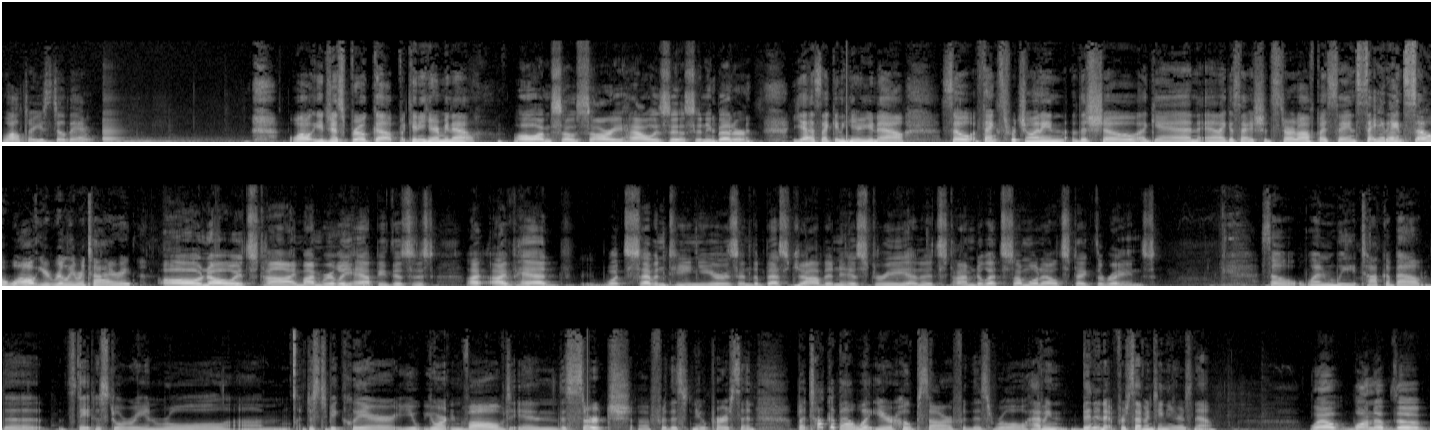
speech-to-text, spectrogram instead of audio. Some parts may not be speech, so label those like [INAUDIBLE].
Walt, are you still there? Walt, you just broke up. Can you hear me now? Oh, I'm so sorry. How is this? Any better? [LAUGHS] yes, I can hear you now. So, thanks for joining the show again. And I guess I should start off by saying, say it ain't so, Walt. You're really retiring? Oh, no, it's time. I'm really happy. [LAUGHS] This is, I, I've had, what, 17 years in the best job in history, and it's time to let someone else take the reins. So, when we talk about the state historian role, um, just to be clear, you, you aren't involved in the search uh, for this new person, but talk about what your hopes are for this role, having been in it for 17 years now. Well, one of the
